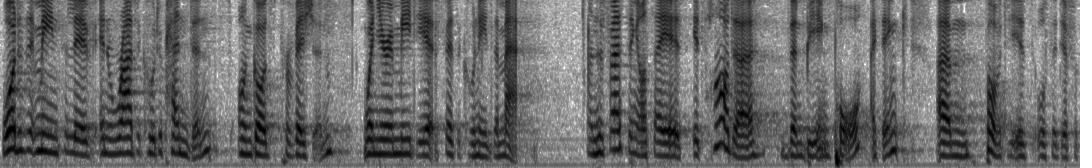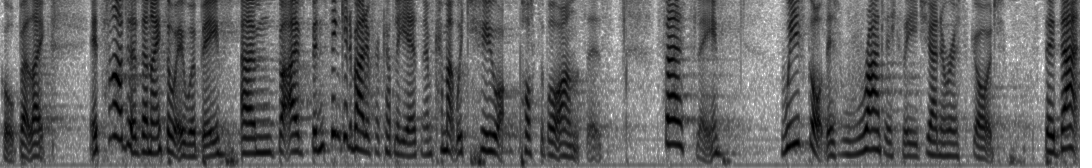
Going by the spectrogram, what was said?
What does it mean to live in radical dependence on God's provision when your immediate physical needs are met? And the first thing I'll say is it's harder than being poor, I think. Um, poverty is also difficult, but like it's harder than I thought it would be. Um, but I've been thinking about it for a couple of years and I've come up with two possible answers. Firstly, we've got this radically generous God. So that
